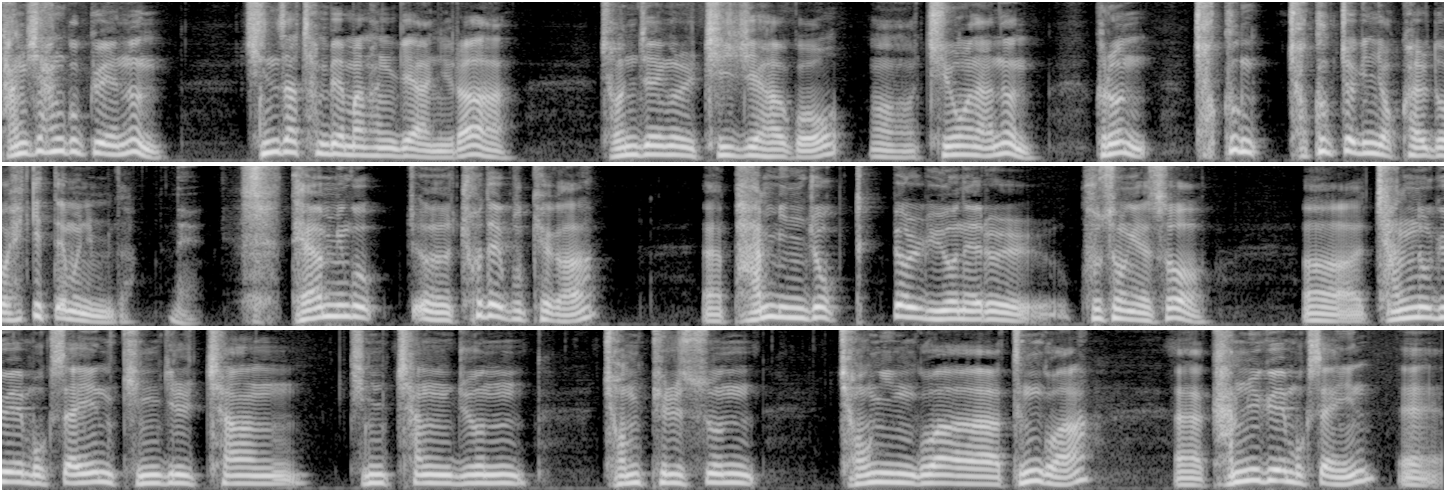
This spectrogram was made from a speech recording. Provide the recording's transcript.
당시 한국교회는 신사 참배만 한 게 아니라 전쟁을 지지하고 어, 지원하는 그런 적극 적극적인 역할도 했기 때문입니다. 네. 대한민국 어, 초대 국회가 어, 반민족 특별위원회를 구성해서 어, 장로교회 목사인 김길창, 김창준, 전필순, 정인과 등과 어, 감리교회 목사인 에,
